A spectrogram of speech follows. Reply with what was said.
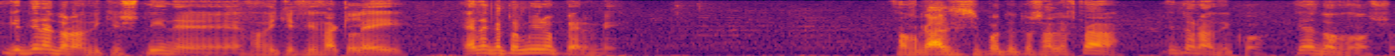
Γιατί να τον αδικήσω, τι είναι, θα δικαιωθεί, θα κλαίει. Ένα εκατομμύριο παίρνει. Θα βγάλεις εσύ πότε τόσα λεφτά; Τι τον αδικό, τι να τον δώσω;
